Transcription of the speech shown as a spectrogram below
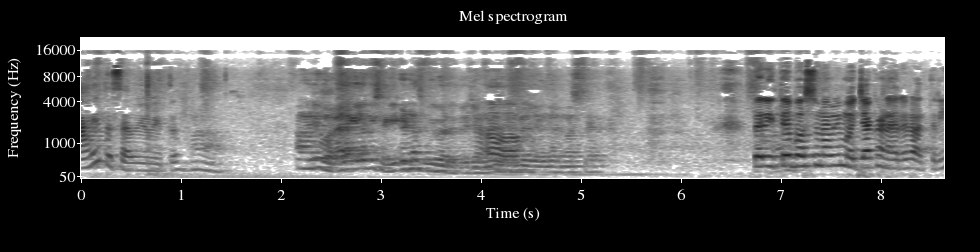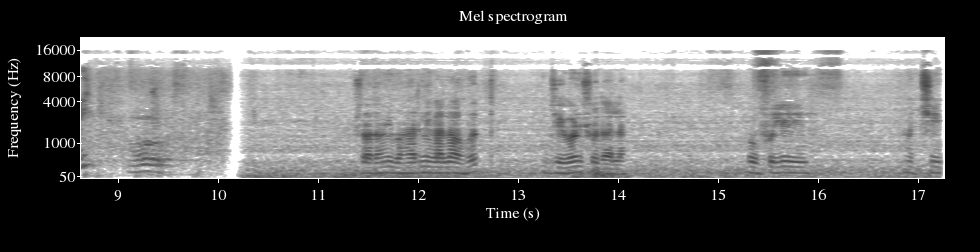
आहे तसा व्ह्यू हा. म्हणजे बघायला गेलं की सगळीकडनंच व्ह्यू हो. मस्त तर इथे बसून आम्ही मजा करणार आहे रात्री. हो. सो आता मी बाहेर निघालो आहोत जेवण शोधायला. होपफुली मच्छी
